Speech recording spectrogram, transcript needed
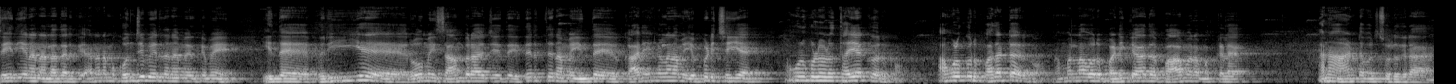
செய்தியெல்லாம் நல்லா தான் இருக்குது. ஆனால் நம்ம கொஞ்சம் பேர் தான் நம்ம இருக்குமே. இந்த பெரிய ரோமை சாம்ராஜ்யத்தை எதிர்த்து நம்ம இந்த காரியங்கள்லாம் நம்ம எப்படி செய்ய? அவங்களுக்குள்ள ஒரு தயக்கம் இருக்கும். அவங்களுக்கு ஒரு பதட்டம் இருக்கும். நம்மெல்லாம் ஒரு படிக்காத பாமர மக்களை. ஆனால் ஆண்டவர் சொல்லுகிறார்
